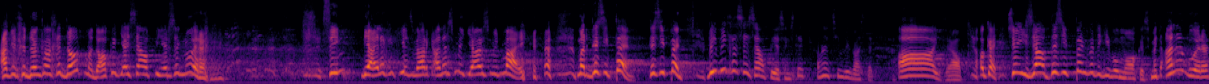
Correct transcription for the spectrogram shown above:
Ek het gedink aan geduld, maar dalk het jy selfbeheersing nodig sien, die Heilige Gees werk anders met jou as met my. maar dis die punt. Dis die punt. Wie wie gesê selfbeheersing? Ek wil net sien wie was dit. Ah, Isel. Okay, so Isel, dis die punt wat ek wil maak is. Met ander woorde,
